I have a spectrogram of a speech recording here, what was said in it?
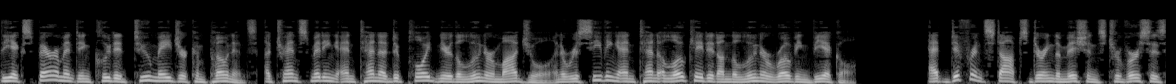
The experiment included two major components, a transmitting antenna deployed near the lunar module and a receiving antenna located on the lunar roving vehicle. At different stops during the mission's traverses,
